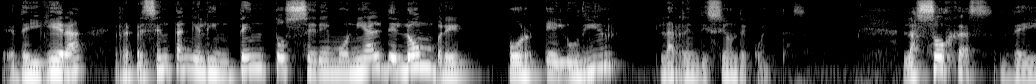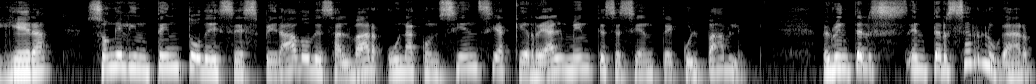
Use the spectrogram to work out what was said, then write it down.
eh, de higuera representan el intento ceremonial del hombre por eludir la rendición de cuentas. Las hojas de higuera son el intento desesperado de salvar una conciencia que realmente se siente culpable. Pero en, tercer lugar,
